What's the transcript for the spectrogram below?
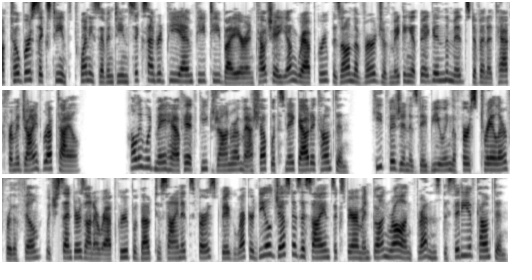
October 16, 2017 600 p.m. PT by Aaron Couch A young rap group is on the verge of making it big in the midst of an attack from a giant reptile. Hollywood may have hit peak genre mashup with Snake Outta Compton. Heat Vision is debuting the first trailer for the film, which centers on a rap group about to sign its first big record deal just as a science experiment gone wrong threatens the city of Compton.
